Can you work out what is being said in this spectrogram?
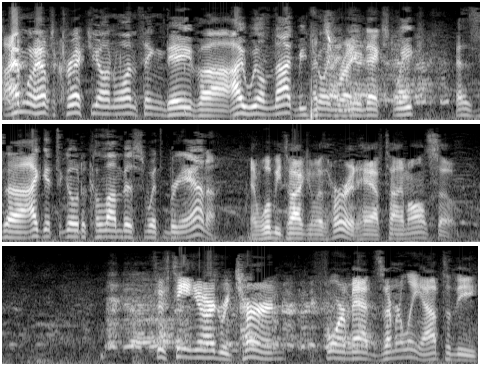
I'm going to have to correct you on one thing, Dave. Uh, I will not be joining right. you next week as uh, I get to go to Columbus with Brianna. And we'll be talking with her at halftime also. 15 yard return for Matt Zimmerly out to the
